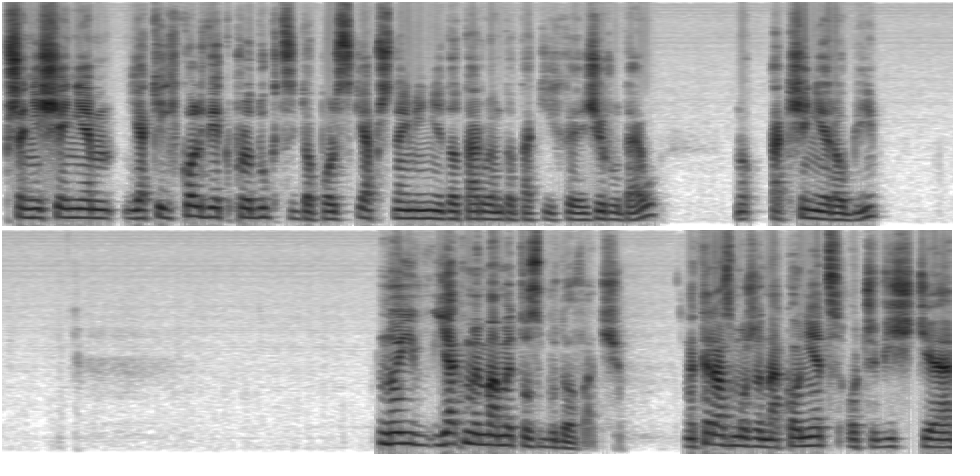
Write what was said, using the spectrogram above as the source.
przeniesieniem jakiejkolwiek produkcji do Polski, a przynajmniej nie dotarłem do takich źródeł. No, tak się nie robi. No i jak my mamy to zbudować? Teraz może na koniec, oczywiście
